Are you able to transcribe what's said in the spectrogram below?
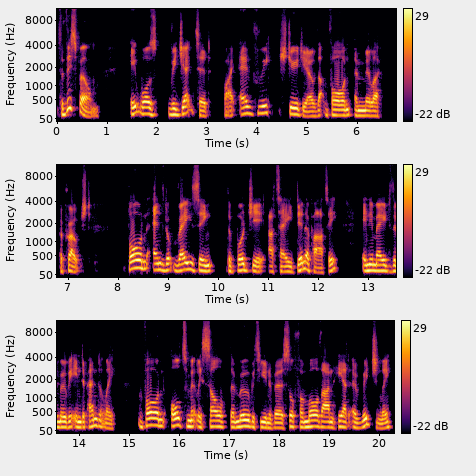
so this film, it was rejected by every studio that Vaughn and Millar approached. Vaughn ended up raising the budget at a dinner party and he made the movie independently. Vaughn ultimately sold the movie to Universal for more than he had originally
